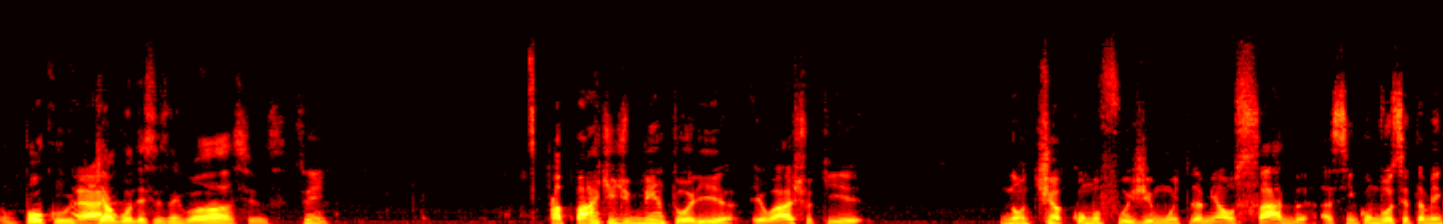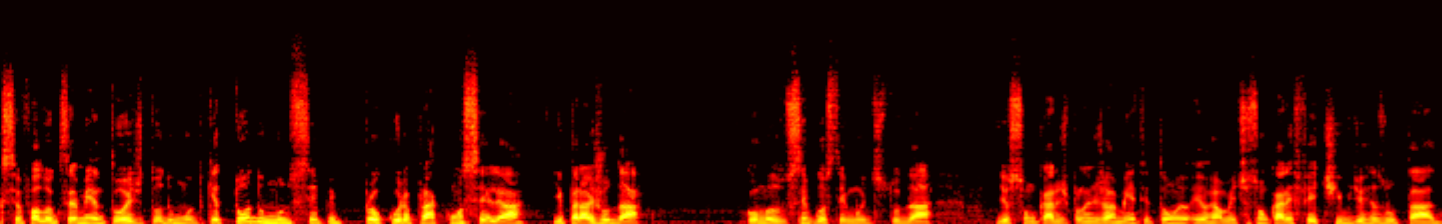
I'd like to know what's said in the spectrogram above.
um pouco é. de algum desses negócios? Sim. A parte de mentoria, eu acho que não tinha como fugir muito da minha alçada, assim como você também, que você falou que você é mentor de todo mundo, porque todo mundo sempre procura para aconselhar e para ajudar. Como eu sempre gostei muito de estudar, e eu sou um cara de planejamento, então eu realmente sou um cara efetivo de resultado.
